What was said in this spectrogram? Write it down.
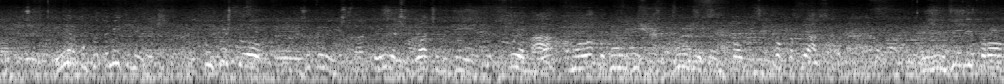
Non era completamente diverso. E con questo eh, esoterista, che io adesso guaccio di Dio, poi ha mollato che è un po', un po' capiato, un genio però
